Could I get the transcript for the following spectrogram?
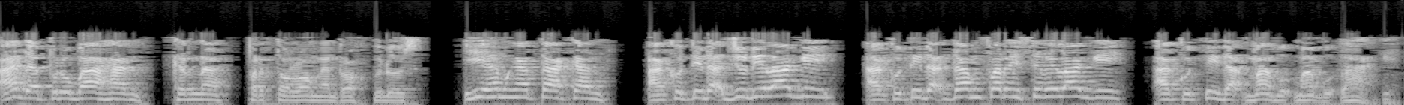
ada perubahan karena pertolongan Roh Kudus ia mengatakan, aku tidak judi lagi, aku tidak tampar istri lagi, aku tidak mabuk-mabuk lagi.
